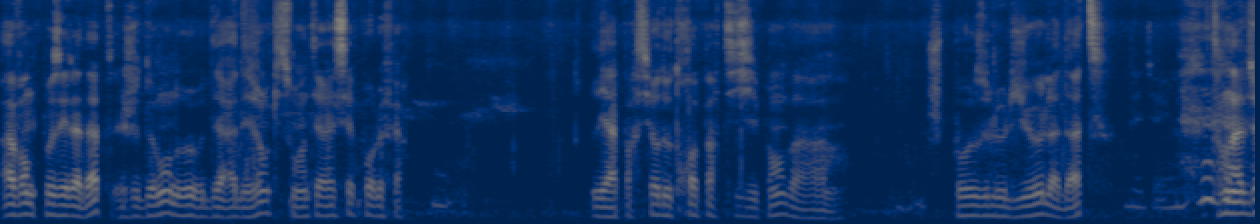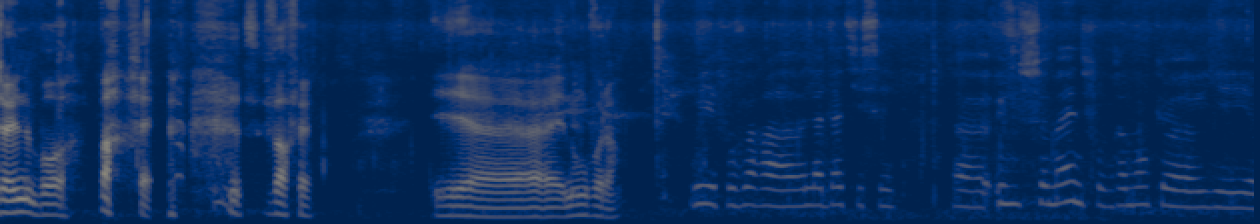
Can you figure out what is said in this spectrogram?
avant de poser la date, je demande à des gens qui sont intéressés pour le faire. Et à partir de trois participants, bah, je pose le lieu, la date. T'en as déjà une? Bon, parfait. c'est parfait. Euh, et, donc voilà. Oui, il faut voir euh, la date si c'est une semaine. Il faut vraiment qu'il y ait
